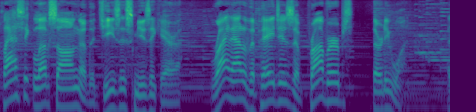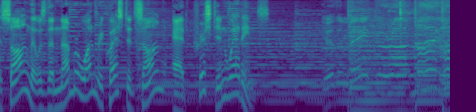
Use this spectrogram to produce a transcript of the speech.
classic love song of the Jesus music era, right out of the pages of Proverbs 31, a song that was the number one requested song at Christian weddings. You're the maker of my heart,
